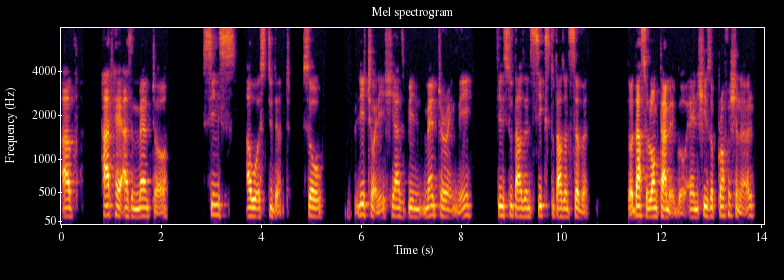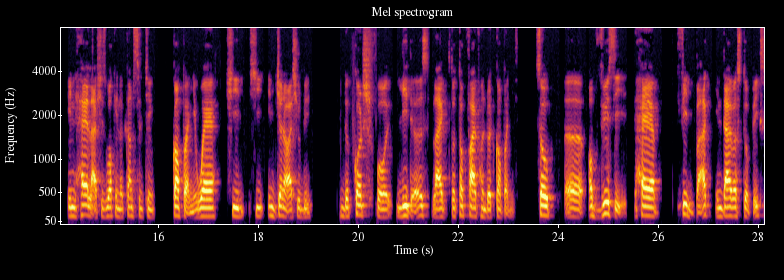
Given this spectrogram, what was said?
I've had her as a mentor since I was a student. So literally, she has been mentoring me since 2006, 2007. So that's a long time ago. And she's a professional in her life. She's working in a consulting company where she she in general she'll be the coach for leaders like the top 500 companies so uh, obviously her feedback in diverse topics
